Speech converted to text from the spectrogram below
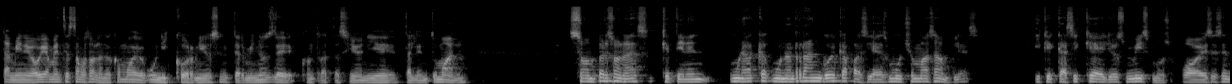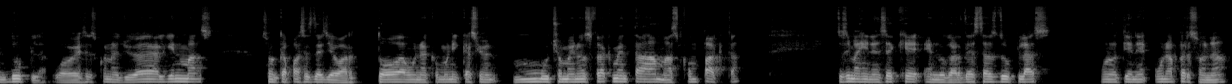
también obviamente estamos hablando como de unicornios en términos de contratación y de talento humano, son personas que tienen una, un rango de capacidades mucho más amplias y que casi que ellos mismos, o a veces en dupla, o a veces con ayuda de alguien más, son capaces de llevar toda una comunicación mucho menos fragmentada, más compacta. Entonces imagínense que en lugar de estas duplas, uno tiene una persona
